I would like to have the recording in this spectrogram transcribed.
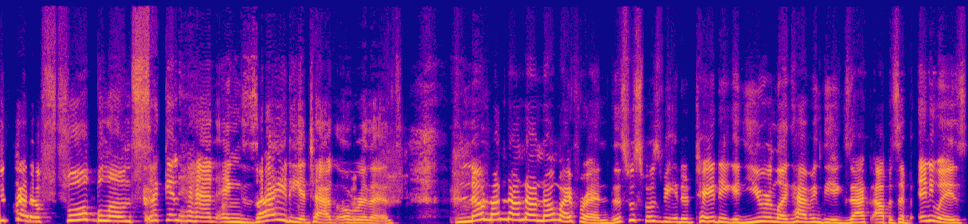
just had a full-blown secondhand anxiety attack over this. No, no, no, no, no, my friend. This was supposed to be entertaining, and you were like having the exact opposite. But anyways,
